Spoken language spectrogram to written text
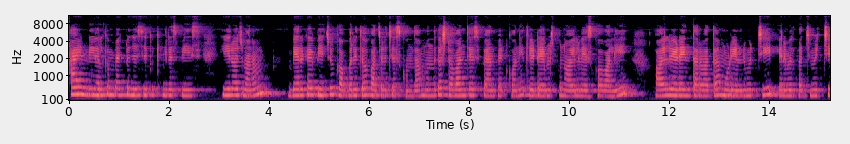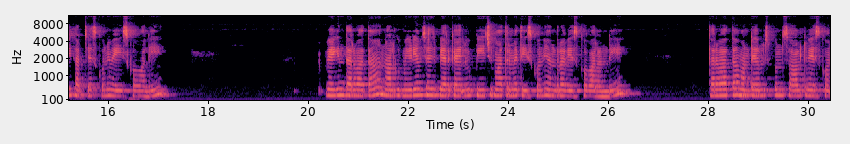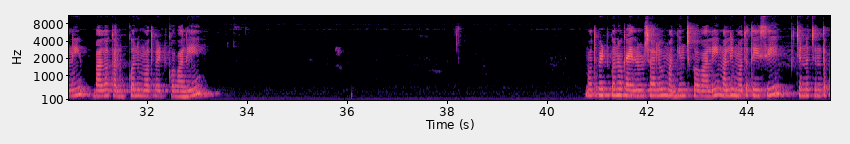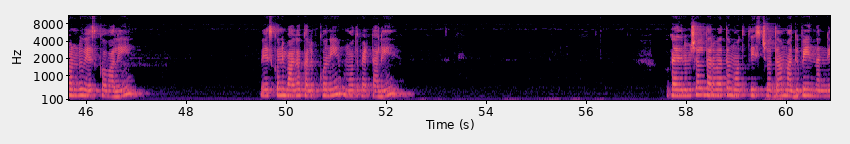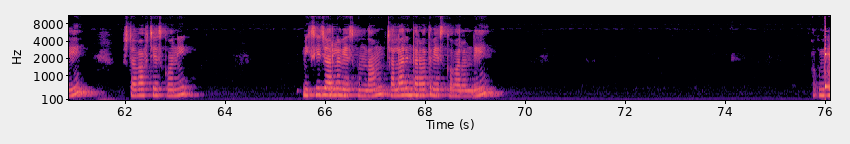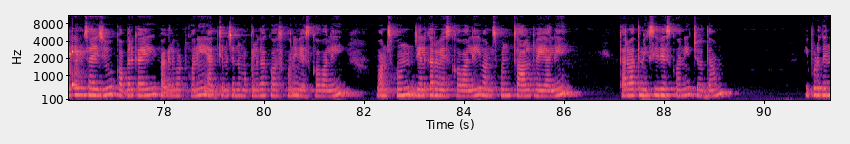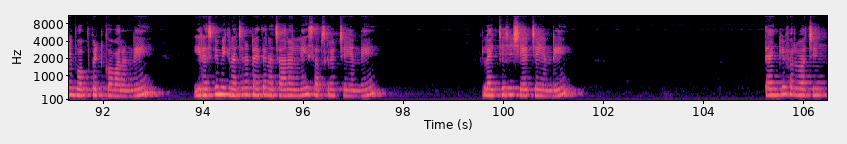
Hi అండి welcome back to Jessie cooking recipes. ఈరోజు మనం బీరకాయ పీచు కొబ్బరితో పచ్చడి చేసుకుందాం. ముందుగా స్టవ్ ఆన్ చేసి ప్యాన్ పెట్టుకొని త్రీ టేబుల్ స్పూన్ ఆయిల్ వేసుకోవాలి. ఆయిల్ వేడైన తర్వాత మూడు ఎండుమిర్చి ఎనిమిది పచ్చిమిర్చి కట్ చేసుకొని వేసుకోవాలి వేగిన తర్వాత నాలుగు మీడియం సైజ్ బీరకాయలు పీచు మాత్రమే తీసుకొని అందులో వేసుకోవాలండి. తర్వాత వన్ టేబుల్ స్పూన్ సాల్ట్ వేసుకొని బాగా కలుపుకొని మూత పెట్టుకోవాలి. మూత పెట్టుకొని ఒక ఐదు నిమిషాలు మగ్గించుకోవాలి. మళ్ళీ మూత తీసి చిన్న చింతపండు వేసుకోవాలి. వేసుకొని బాగా కలుపుకొని మూత పెట్టాలి. ఒక ఐదు నిమిషాల తర్వాత మూత తీసి చూద్దాం. మగ్గిపోయిందండి. స్టవ్ ఆఫ్ చేసుకొని మిక్సీ జార్లో వేసుకుందాం. చల్లారిన తర్వాత వేసుకోవాలండి. ఒక మీడియం సైజు కొబ్బరికాయ పగలగొట్టుకొని అది చిన్న చిన్న ముక్కలుగా కోసుకొని వేసుకోవాలి. వన్ స్పూన్ జీలకర్ర వేసుకోవాలి. వన్ స్పూన్ సాల్ట్ వేయాలి. తర్వాత మిక్సీ వేసుకొని చూద్దాం. ఇప్పుడు దీన్ని పోపు పెట్టుకోవాలండి. ఈ రెసిపీ మీకు నచ్చినట్టయితే నా ఛానల్ని సబ్స్క్రైబ్ చేయండి. లైక్ చేసి షేర్ చేయండి. Thank you for watching.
